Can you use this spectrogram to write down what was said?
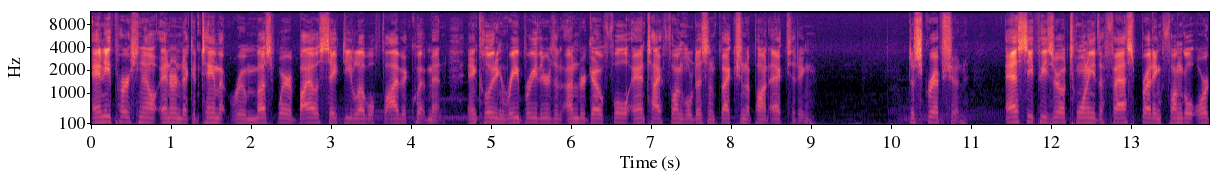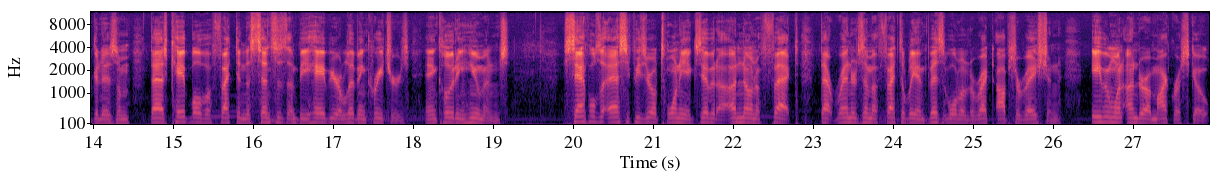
Any personnel entering the containment room must wear Biosafety Level 5 equipment, including rebreathers and undergo full antifungal disinfection upon exiting. Description: SCP-020 is a fast-spreading fungal organism that is capable of affecting the senses and behavior of living creatures, including humans. Samples of SCP-020 exhibit an unknown effect that renders them effectively invisible to direct observation, even when under a microscope.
